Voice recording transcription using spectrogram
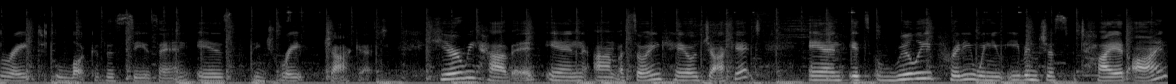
great look this season is the drape jacket. Here we have it in um, a Soia & Kyo jacket and it's really pretty when you even just tie it on.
